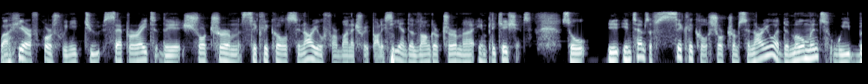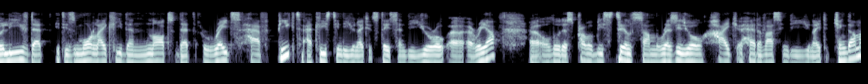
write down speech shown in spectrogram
Well, here, of course, we need to separate the short term cyclical scenario for monetary policy and the longer term uh, implications. So, in terms of cyclical short-term scenario, at the moment, we believe that it is more likely than not that rates have peaked, at least in the United States and the euro uh, area, uh, although there's probably still some residual hike ahead of us in the United Kingdom.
